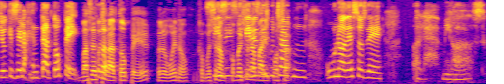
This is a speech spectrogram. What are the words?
Yo qué sé, la gente a tope. Vas a Pues estar a tope, ¿eh? Pero bueno, como es sí, una, sí, como sí, es una tienes que mariposa... escuchar mm, uno de esos de... Hola, amigos,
